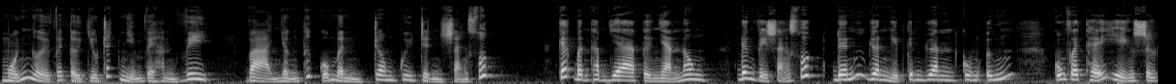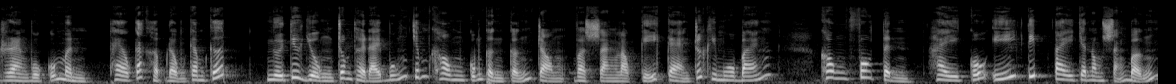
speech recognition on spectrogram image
mỗi người phải tự chịu trách nhiệm về hành vi và nhận thức của mình trong quy trình sản xuất. Các bên tham gia từ nhà nông, đơn vị sản xuất đến doanh nghiệp kinh doanh cung ứng cũng phải thể hiện sự ràng buộc của mình theo các hợp đồng cam kết. Người tiêu dùng trong thời đại 4.0 cũng cần cẩn trọng và sàng lọc kỹ càng trước khi mua bán, không vô tình hay cố ý tiếp tay cho nông sản bẩn,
